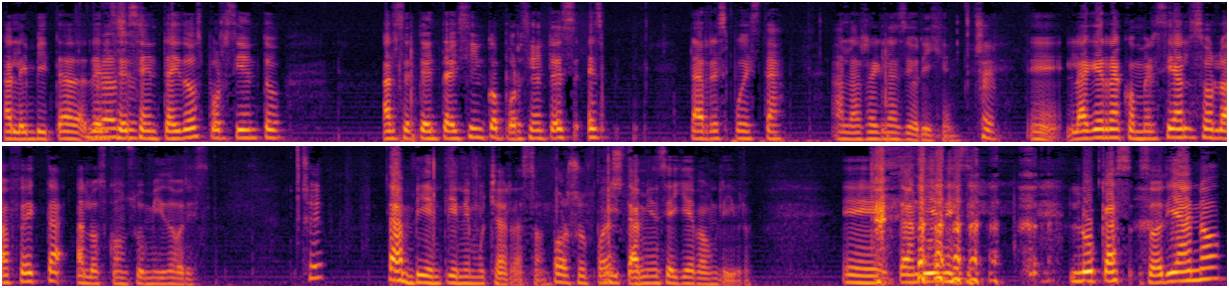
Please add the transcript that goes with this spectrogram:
a la invitada. Del Gracias. 62% al 75% es, es la respuesta a las reglas de origen. Sí, Eh, la guerra comercial solo afecta a los consumidores. sí. También tiene mucha razón. Por supuesto. Y también se lleva un libro. Eh, también es Lucas Soriano,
